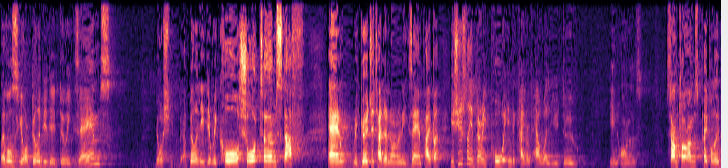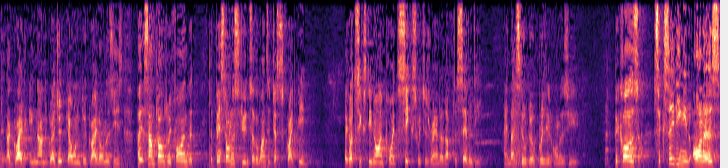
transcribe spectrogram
levels, your ability to do exams, your ability to recall short term stuff and regurgitate it on an exam paper is usually a very poor indicator of how well you do in honours. Sometimes people who are great in undergraduate go on and do great honours years. Sometimes we find that the best honours students are the ones that just scraped in. They got 69.6, which is rounded up to 70, and they still do a brilliant honours year. Because succeeding in honours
